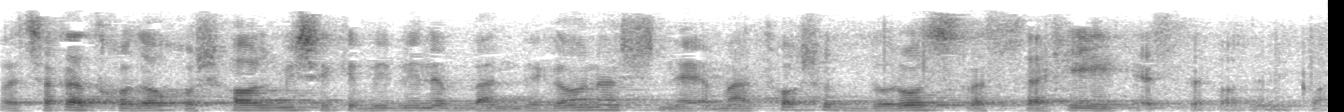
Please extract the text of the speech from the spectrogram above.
و چقدر خدا خوشحال میشه که ببینه بندگانش نعمتهاشو درست و صحیح استفاده می‌کنن.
